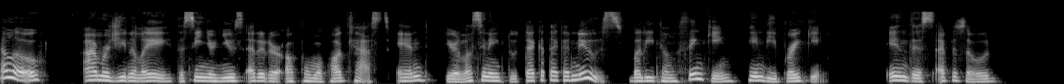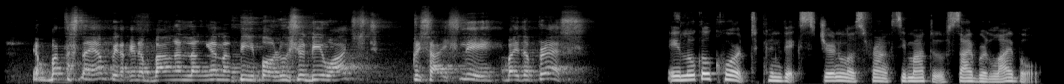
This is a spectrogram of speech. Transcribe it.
Hello, I'm Regina Lay, the senior news editor of Puma Podcast, and you're listening to Teka Teka News, Balitang Thinking, Hindi Breaking. In this episode, Yung batas na yan, pinakinabangan lang yan ng people who should be watched precisely by the press. A local court convicts journalist Frank Cimatu of cyber libel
